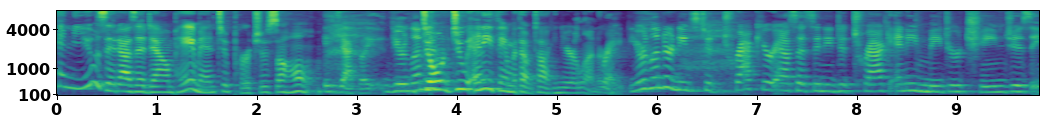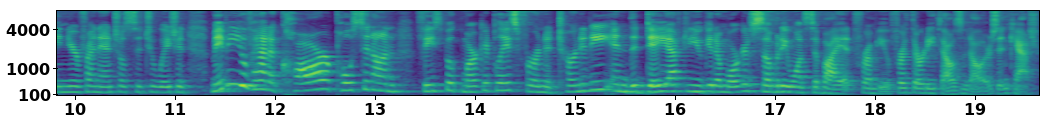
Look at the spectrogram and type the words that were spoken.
can use it as a down payment to purchase a home. Exactly. Your lender Don't do anything without talking to your lender. Right. Your lender needs to track your assets, they need to track any major changes in your financial situation. Maybe you've had a car posted on Facebook Marketplace for an eternity and the day after you get a mortgage somebody wants to buy it from you for $30,000 in cash.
